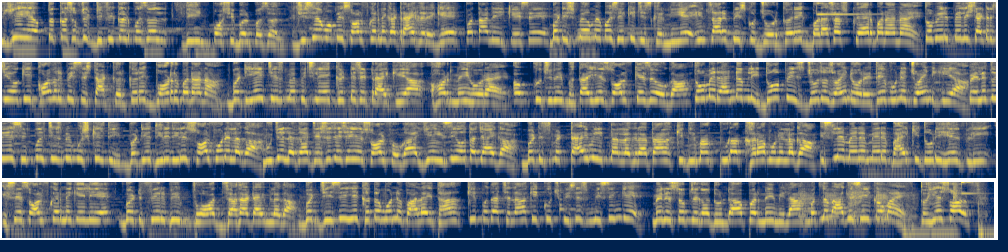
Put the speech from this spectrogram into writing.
ये है अब तक का सबसे difficult puzzle the impossible puzzle जिसे हम अभी सॉल्व करने का ट्राई करेंगे, पता नहीं कैसे बट इसमें हमें बस एक ही चीज़ करनी है, इन सारे पीस को जोड़कर एक बड़ा सा स्क्वायर बनाना है। तो मेरी पहली स्ट्रेटेजी होगी कॉर्नर पीस से स्टार्ट कर कर एक बॉर्डर बनाना। बट यही चीज़ मैं पिछले एक घंटे से ट्राई किया और नहीं हो रहा है। अब कुछ नहीं बताइए सॉल्व कैसे होगा। तो मैं रैंडमली दो पीस जो जो ज्वाइंट हो रहे थे, उन्हें ज्वाइंट किया। पहले तो ये सिंपल चीज़ भी मुश्किल थी बट ये धीरे धीरे सॉल्व होने लगा। मुझे लगा जैसे जैसे ये सॉल्व होगा ये इजी होता जाएगा। बट इसमें टाइम ही इतना लग रहा था कि दिमाग पूरा खराब होने लगा। इसलिए मैंने मेरे भाई की थोड़ी हेल्प ली इसे सॉल्व करने के लिए। बट फिर भी बहुत ज़्यादा टाइम लगा। बट जैसे ये खत्म होने वाला ही था कि पता चला कि कुछ पीसेस मिसिंग है। मैंने सब जगह ढूंढा पर नहीं मिला। मतलब आगे से ही कमाए। तो ये सॉल्व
